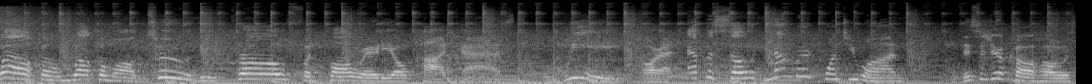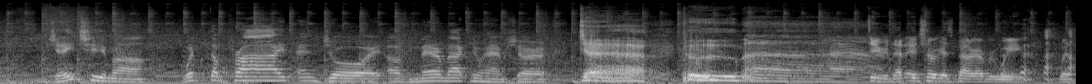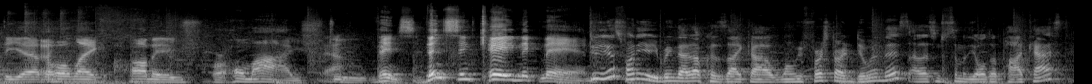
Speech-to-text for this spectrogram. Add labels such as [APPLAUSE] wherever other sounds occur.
Welcome, welcome all to the Pro Football Radio Podcast. We are at episode number 21. This is your co host, Jay Chima, with the pride and joy of Merrimack, New Hampshire, Da Puma. Dude, that intro gets better every week with the uh, the whole like homage or homage to Vince Vincent K. McMahon. Dude, it's funny you bring that up because, like, uh, when we first started doing this, I listened to some of the older podcasts.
